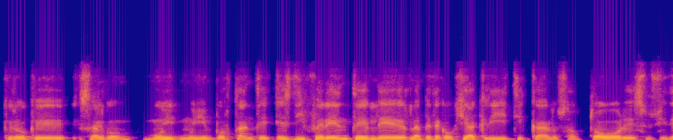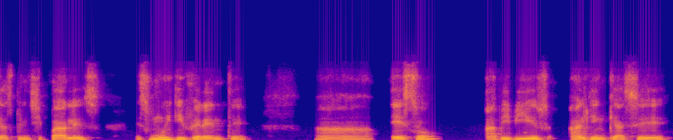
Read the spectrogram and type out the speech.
creo que es algo muy, muy importante. Es diferente leer la pedagogía crítica, los autores, sus ideas principales, es muy diferente a eso, a vivir alguien que hace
